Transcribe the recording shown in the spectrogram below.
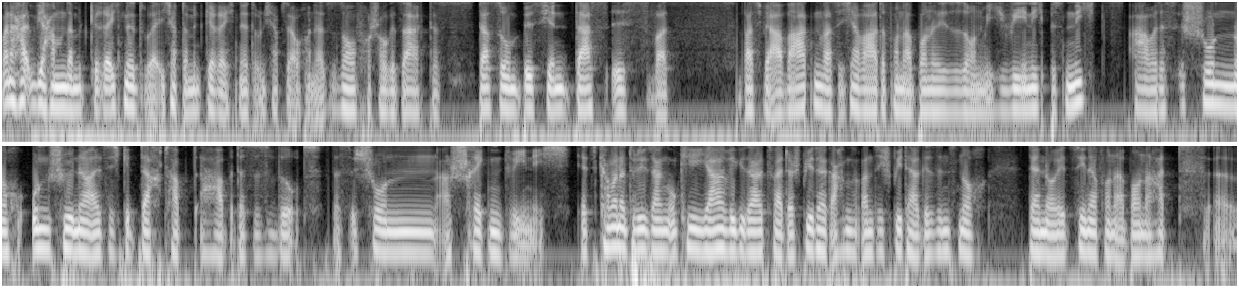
man, wir haben damit gerechnet, oder ich habe damit gerechnet, und ich habe es ja auch in der Saisonvorschau gesagt, dass das so ein bisschen das ist, was was wir erwarten, was ich erwarte von der Bonner die Saison, nämlich wenig bis nichts. Aber das ist schon noch unschöner, als ich gedacht hab, habe, dass es wird. Das ist schon erschreckend wenig. Jetzt kann man natürlich sagen, okay, ja, wie gesagt, zweiter Spieltag, 28 Spieltage sind es noch. Der neue Zehner von Abonne hat äh,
